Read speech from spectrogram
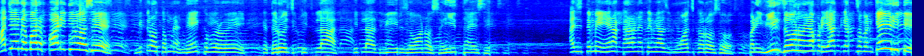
આજે એને મારે પાડી દેવા છે. મિત્રો, તમને નહીં ખબર હોય કે દરરોજ કેટલા કેટલા વીર જવાનો શહીદ થાય છે. આજે તમે એના કારણે તમે આજ મોજ કરો છો. પણ વીર જવાનોને આપણે યાદ કરશો પણ કેવી રીતે?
